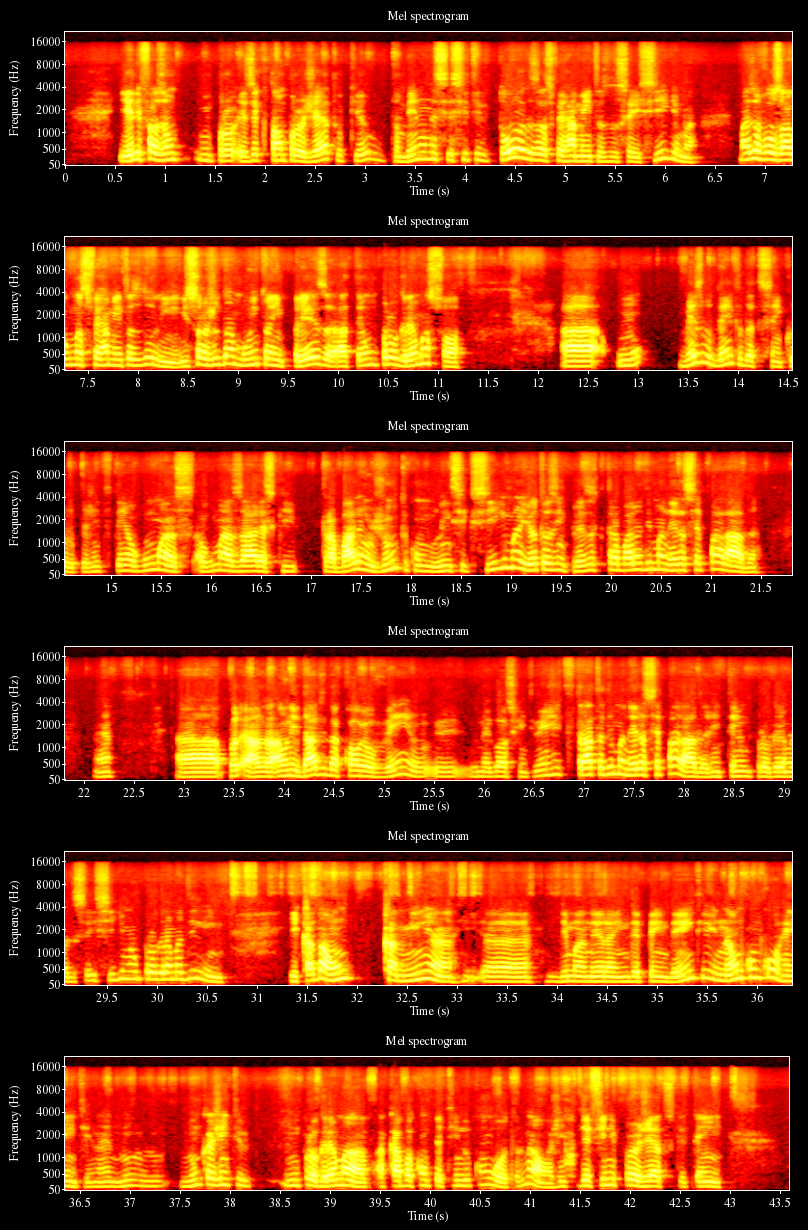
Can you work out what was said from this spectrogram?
e ele fazer um, um, executar um projeto que eu também não necessite de todas as ferramentas do Six Sigma, mas eu vou usar algumas ferramentas do Lean. Isso ajuda muito a empresa a ter um programa só. Ah, um, mesmo dentro da ThyssenKrupp, a gente tem algumas, algumas áreas que trabalham junto como Lean Six Sigma e outras empresas que trabalham de maneira separada. Né? A, a, a, unidade da qual eu venho, o negócio que a gente vem, a gente trata de maneira separada. A gente tem um programa de Six Sigma e um programa de Lean. E cada um caminha é, de maneira independente e não concorrente, né? Nunca a gente um programa acaba competindo com o outro. Não, a gente define projetos que tem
